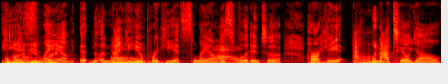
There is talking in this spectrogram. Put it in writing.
he Oh, had imprint. a, Nike Oh. imprint. He had slammed his foot into her head. I, When I tell y'all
